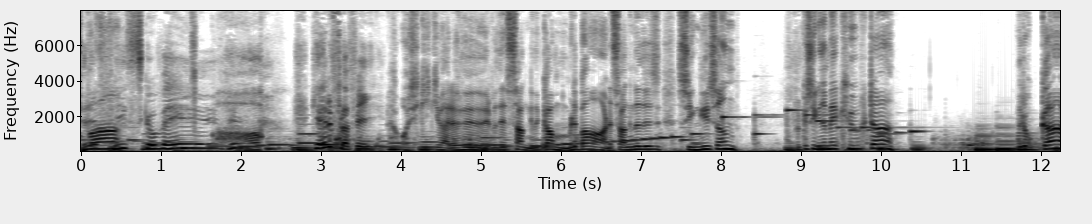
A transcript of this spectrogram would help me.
Til Mamma! fisk og vær. Ah, er det, Fluffy? jeg orker ikke være og høre på de sangene, gamle barnesangene du synger sånn. Kan ikke synge noe mer kult, da? Rocka?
